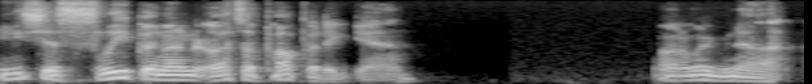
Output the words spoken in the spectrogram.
He's just sleeping under. That's a puppet again. Oh, maybe not.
